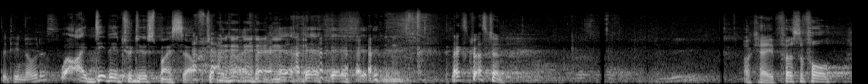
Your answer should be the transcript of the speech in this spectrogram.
Did he notice? Well, I did introduce myself to the guy. Next question. Okay, first of all,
